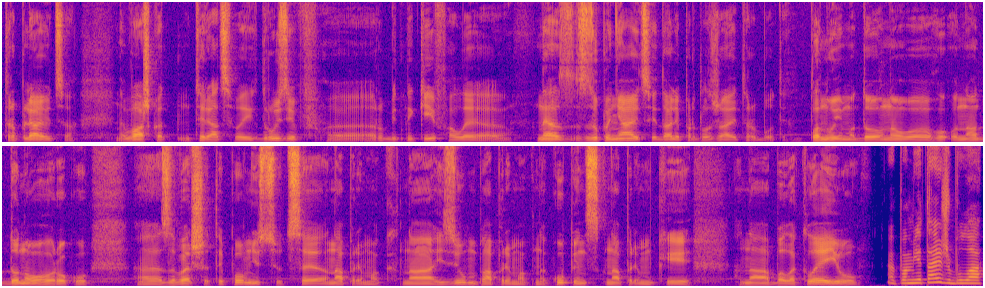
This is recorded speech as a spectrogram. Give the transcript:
трапляються. Важко теряти своїх друзів, е, робітників, але не зупиняються і далі продовжують роботи. Плануємо до нового до нового року е, завершити повністю. Це напрямок на Ізюм, напрямок на Купінськ, напрямки на Балаклею. А Пам'ятаєш, була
